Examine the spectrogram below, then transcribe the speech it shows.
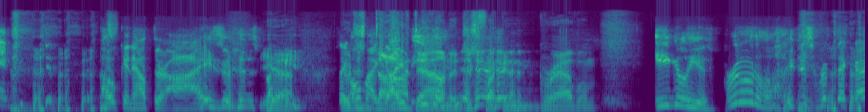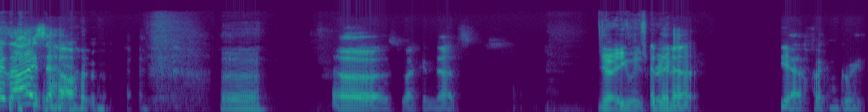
and poking out their eyes. With his Yeah. fucking- They like, oh just my dive God, down Eagle- and just fucking grab them. Eagly is brutal. He just ripped that guy's eyes out. Uh, Oh, it's fucking nuts. yeah, Eagly's And great. then uh, yeah, fucking great.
